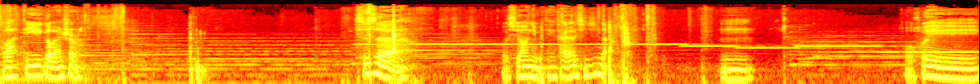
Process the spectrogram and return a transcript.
好吧，第一个完事儿了。思思，我希望你每天开开心心的。嗯，我会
